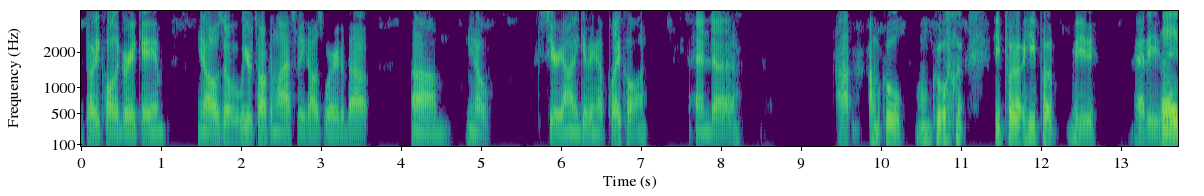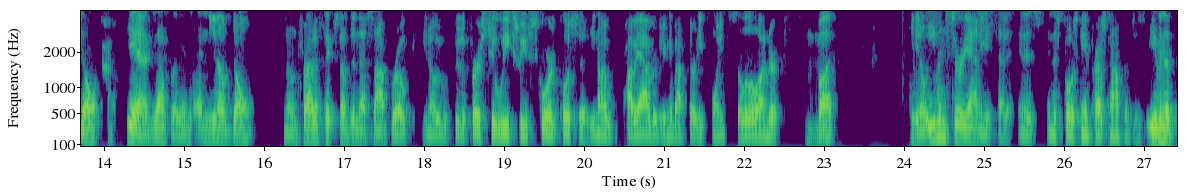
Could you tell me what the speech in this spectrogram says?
I thought he called a great game. You know, I was we were talking last week. I was worried about um, you know, Sirianni giving up play calling, and uh, I, am cool. I'm cool. he put he put me at ease. Hey, don't. Yeah, yeah, exactly. And and you know, don't don't try to fix something that's not broke. You know, through the first two weeks, we've scored close to you know probably averaging about 30 points, a little under, mm-hmm. but. You know, even Sirianni has said it in his in his post game press conferences. Even the,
